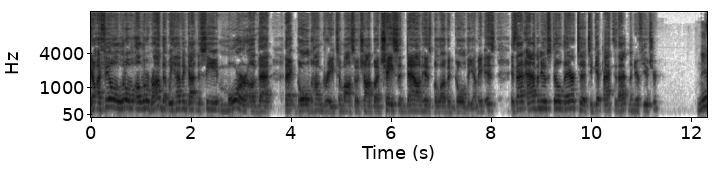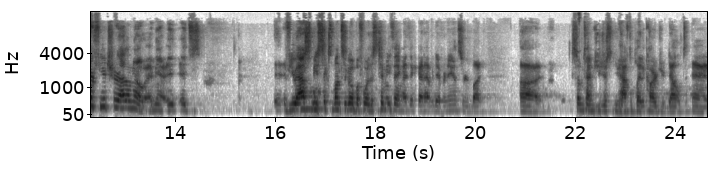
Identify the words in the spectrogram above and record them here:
you know, I feel a little a little robbed that we haven't gotten to see more of that that gold hungry Tommaso Ciampa chasing down his beloved Goldie. I mean, is is that avenue still there to to get back to that in the near future? Near future, I don't know. I mean, it, it's if you asked me six months ago before this Timmy thing, I think I'd have a different answer. But uh, sometimes you just you have to play the cards you're dealt. And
